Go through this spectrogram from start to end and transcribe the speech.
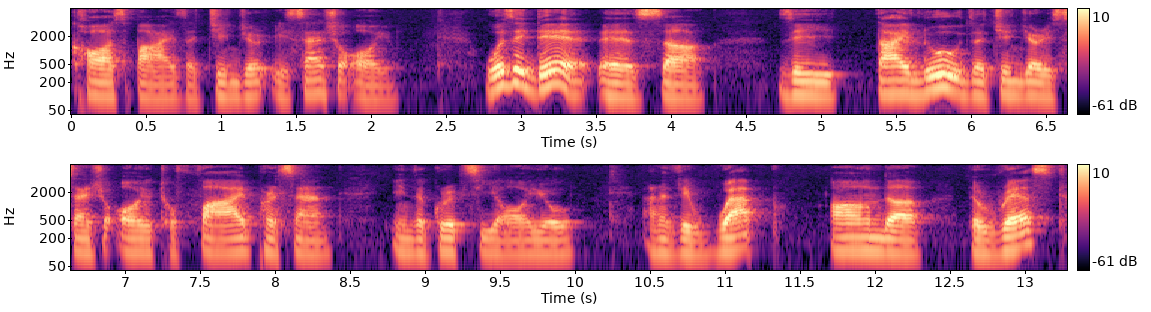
caused by the ginger essential oil. What they did is uh, they dilute the ginger essential oil to 5% in the grapeseed oil and they wrap on the, the wrist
